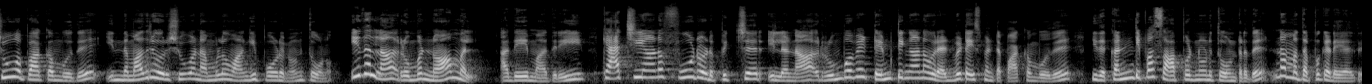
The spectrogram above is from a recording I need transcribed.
ஷூவை பார்க்கும்போது இந்த மாதிரி ஒரு ஷூவை நம்மளும் வாங்கி போடணும்னு தோணும். இதெல்லாம் ரொம்ப நார்மல் அதே மாதிரி கேட்சியான ஃபுட்டோட பிக்சர் இல்லனா ரொம்பவே டெம்டிங்கான ஒரு அட்வர்டைஸ்மெண்ட்டை பார்க்கும்போது இதை கண்டிப்பாக சாப்பிடணும்னு தோன்றது நம்ம தப்பு கிடையாது.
